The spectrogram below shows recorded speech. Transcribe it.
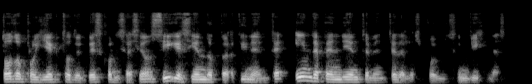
todo proyecto de descolonización sigue siendo pertinente independientemente de los pueblos indígenas.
